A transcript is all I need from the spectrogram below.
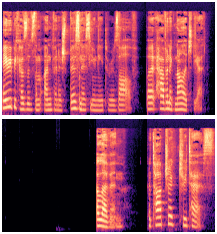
maybe because of some unfinished business you need to resolve, but haven't acknowledged yet. 11. Catoptric tristesse.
